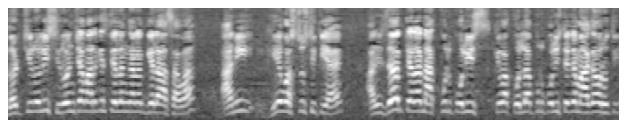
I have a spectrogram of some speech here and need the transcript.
गडचिरोली सिरोनच्या मार्गेच तेलंगणात गेला असावा. आणि हे वस्तुस्थिती आहे. आणि जर त्याला नागपूर पोलीस किंवा कोल्हापूर पोलीस त्याच्या मागावर होती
